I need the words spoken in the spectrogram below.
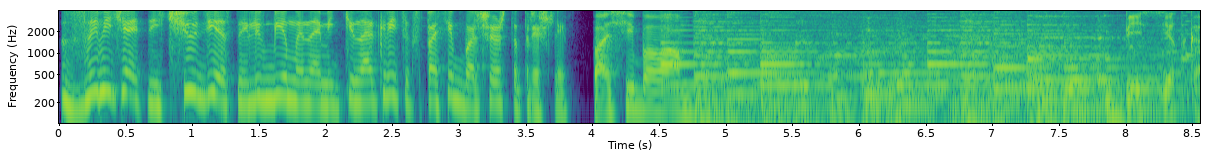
замечательный, чудесный, любимый нами кинокритик. Спасибо большое, что пришли. Спасибо вам. Беседка.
